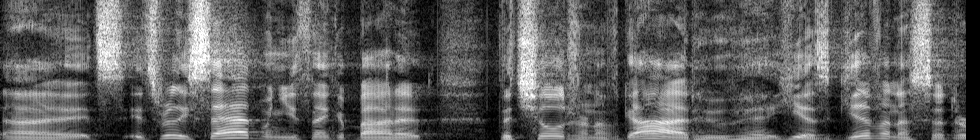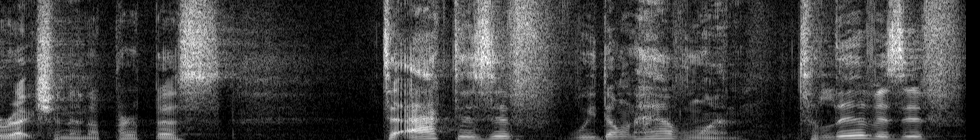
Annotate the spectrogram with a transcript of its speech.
uh, it's, it's really sad when you think about it, the children of God, who He has given us a direction and a purpose, to act as if we don't have one, to live as if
